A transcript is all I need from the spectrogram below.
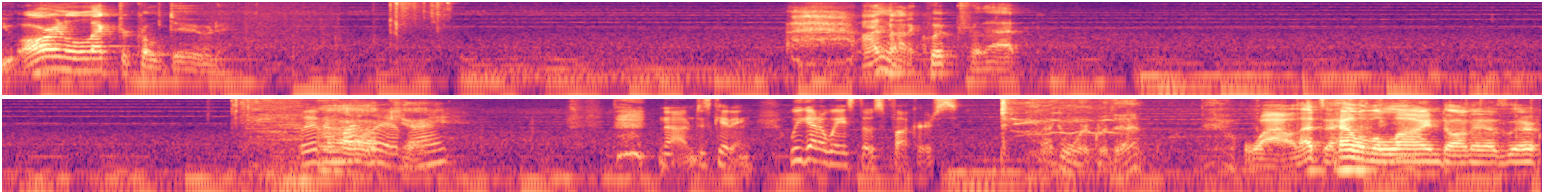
You are an electrical dude. I'm not equipped for that. Live and let live, right? no, I'm just kidding. We gotta waste those fuckers. I can work with that. Wow, that's a hell of a line Dawn has there.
